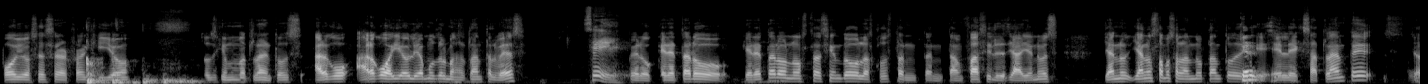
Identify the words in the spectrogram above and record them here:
Pollo, César, Frank y yo. Todos dijimos Mazatlán. Entonces, algo, algo ahí olvidamos del Mazatlán tal vez. Sí. Pero Querétaro, Querétaro no está haciendo las cosas tan, tan, tan fáciles ya. Ya no es ya no, ya no estamos hablando tanto de que el exatlante. Ya,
